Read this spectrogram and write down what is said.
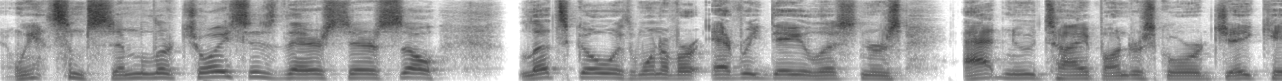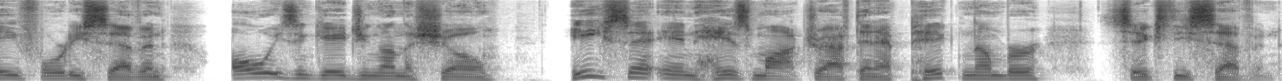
and we had some similar choices there, sir. So let's go with one of our everyday listeners at new type underscore JK47, always engaging on the show. He sent in his mock draft and at pick number 67.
